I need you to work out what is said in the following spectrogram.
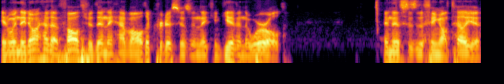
and when they don't have that follow through then they have all the criticism they can give in the world. And this is the thing i'll tell you.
